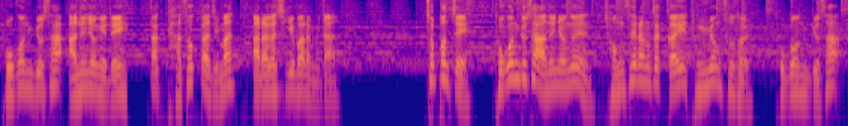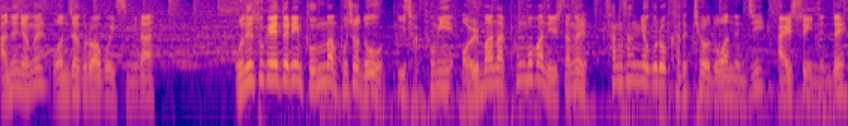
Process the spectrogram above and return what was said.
보건교사 안은영에 대해 딱 다섯 가지만 알아가시기 바랍니다. 첫 번째, 보건교사 안은영은 정세랑 작가의 동명소설 보건교사 안은영을 원작으로 하고 있습니다. 오늘 소개해드린 부분만 보셔도 이 작품이 얼마나 평범한 일상을 상상력으로 가득 채워 놓았는지 알 수 있는데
